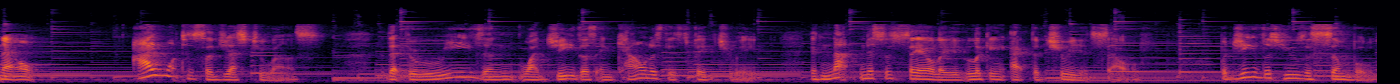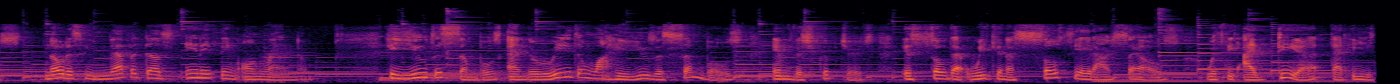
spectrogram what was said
Now, I want to suggest to us that the reason why Jesus encounters this fig tree is not necessarily looking at the tree itself, but Jesus uses symbols. Notice he never does anything on random. He uses symbols, and the reason why he uses symbols in the scriptures is so that we can associate ourselves with the idea that he is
